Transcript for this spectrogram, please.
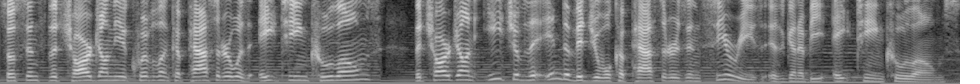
So since the charge on the equivalent capacitor was 18 coulombs, the charge on each of the individual capacitors in series is going to be 18 coulombs.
